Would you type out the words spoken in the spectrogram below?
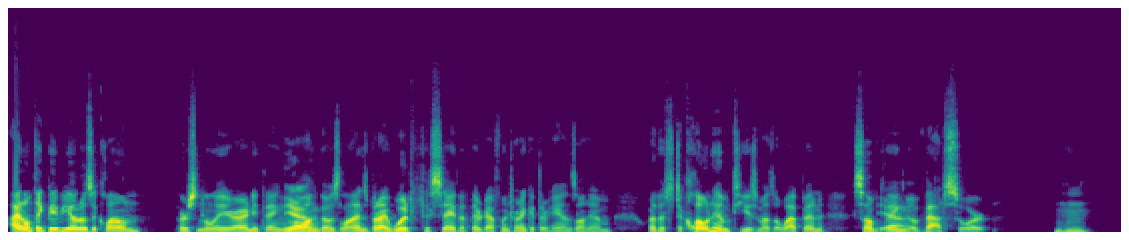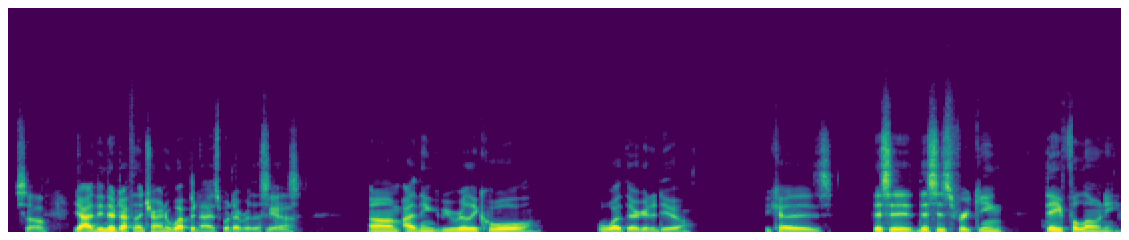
I don't think Baby Yoda's a clone personally or anything Yeah. along those lines, but I would say that they're definitely trying to get their hands on him, whether it's to clone him, to use him as a weapon, something Yeah. of that sort. Mm-hmm. So Yeah, I think they're definitely trying to weaponize whatever this Yeah. is. Um, I think it'd be really cool what they're gonna do because this is this is freaking Dave Filoni,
